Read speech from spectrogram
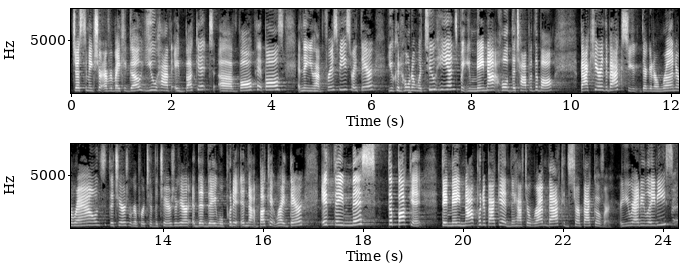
just to make sure everybody could go. You have a bucket of ball pit balls and then you have frisbees right there. You could hold them with two hands, but you may not hold the top of the ball. Back here at the back, so you, they're going to run around the chairs. We're going to pretend the chairs are here, and then they will put it in that bucket right there. If they miss the bucket, they may not put it back in. They have to run back and start back over. Are you ready, ladies? Ready.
